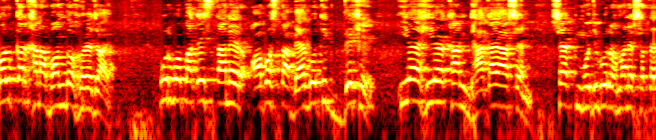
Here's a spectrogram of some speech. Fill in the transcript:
কলকারখানা বন্ধ হয়ে যায়। পূর্ব পাকিস্তানের অবস্থা ব্যাগতিক দেখে ইয়াহিয়া খান ঢাকায় আসেন শেখ মুজিবুর রহমানের সাথে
